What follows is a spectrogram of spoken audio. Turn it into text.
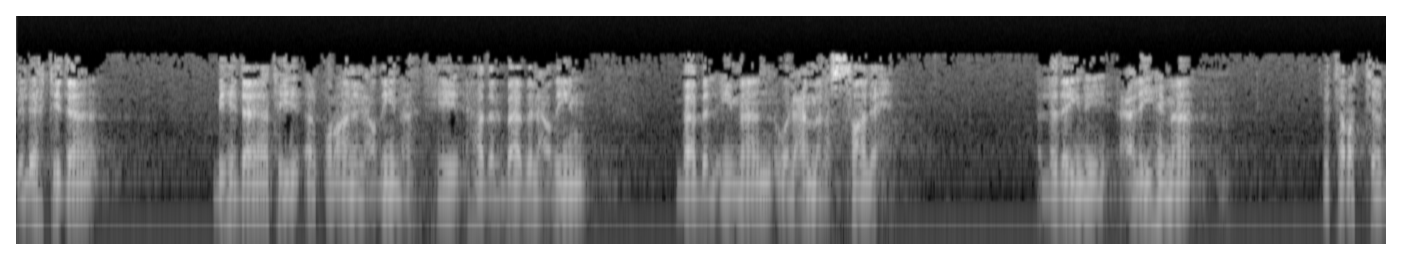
للاهتداء بهدايات القرآن العظيمه في هذا الباب العظيم باب الإيمان والعمل الصالح اللذين عليهما يترتب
